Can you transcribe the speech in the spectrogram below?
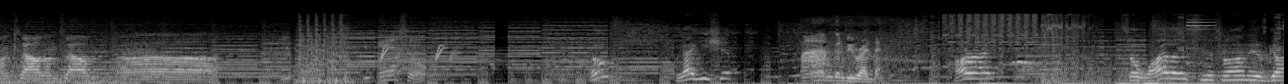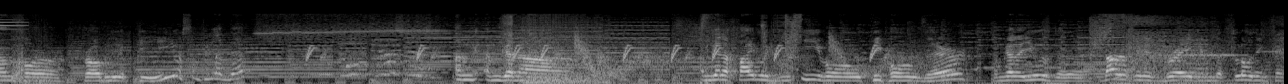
On cloud, on cloud. Uh, you, you asshole. Oh, laggy shit. I'm gonna be right back. Alright. So Alexinatron is gone for probably a PE or something like that. I'm, I'm gonna I'm gonna fight with the evil people there. I'm gonna use the battlefield break and the floating thing.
